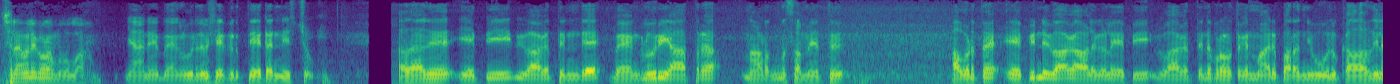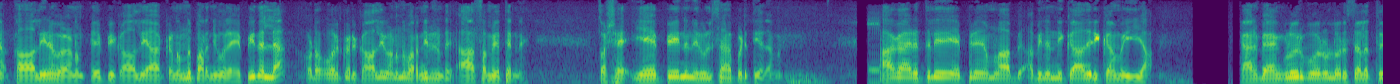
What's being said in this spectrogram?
അസ്സാം വലൈക്കും വറഹമുല്ല ഞാൻ ബാംഗ്ലൂരിലെ വിഷയം കൃത്യമായിട്ട് അന്വേഷിച്ചു. അതായത് എ പി വിഭാഗത്തിന്റെ ബാംഗ്ലൂർ യാത്ര നടന്ന സമയത്ത് അവിടുത്തെ എ പിന്റെ വിഭാഗ ആളുകൾ എ പി വിഭാഗത്തിന്റെ പ്രവർത്തകന്മാർ പറഞ്ഞു പോലും കാലിന കാലിനെ വേണം എ പി കാലി ആക്കണം എന്ന് പറഞ്ഞു പോലെ. എ പി എന്നല്ല അവിടെ ഓർക്കൊരു കാലി വേണമെന്ന് പറഞ്ഞിട്ടുണ്ട് ആ സമയത്ത് തന്നെ. പക്ഷേ എ പി എന്നെ നിരുത്സാഹപ്പെടുത്തിയതാണ്. ആ കാര്യത്തിൽ എ പിനെ നമ്മൾ അഭി അഭിനന്ദിക്കാതിരിക്കാൻ വയ്യ. കാരണം ബാംഗ്ലൂർ പോലുള്ള ഒരു സ്ഥലത്ത്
